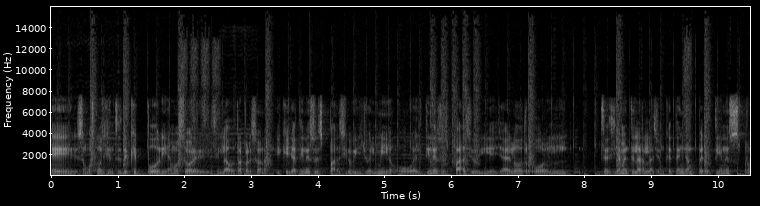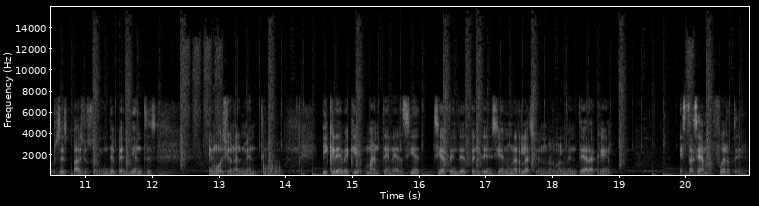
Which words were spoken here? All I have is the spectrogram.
eh, somos conscientes de que podríamos sobrevivir sin la otra persona y que ella tiene su espacio y yo el mío, o él tiene su espacio y ella el otro, o sencillamente la relación que tengan, pero tienen sus propios espacios, son independientes emocionalmente. Y créeme que mantener cierta independencia en una relación normalmente hará que esta sea más fuerte.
